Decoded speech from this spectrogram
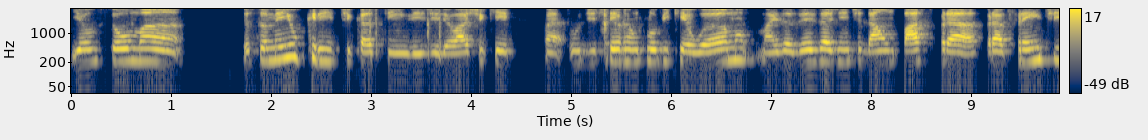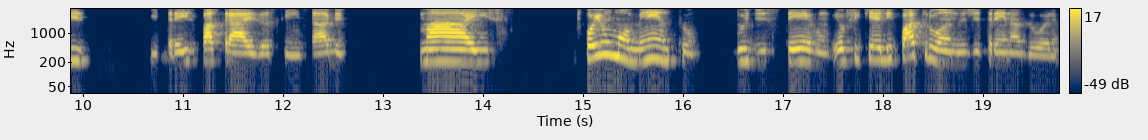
E eu sou uma. Eu sou meio crítica, assim, Vigília. Eu acho que é, o Desterro é um clube que eu amo, mas às vezes a gente dá um passo para frente e três para trás, assim, sabe? Mas foi um momento do Desterro, eu fiquei ali quatro anos de treinadora.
